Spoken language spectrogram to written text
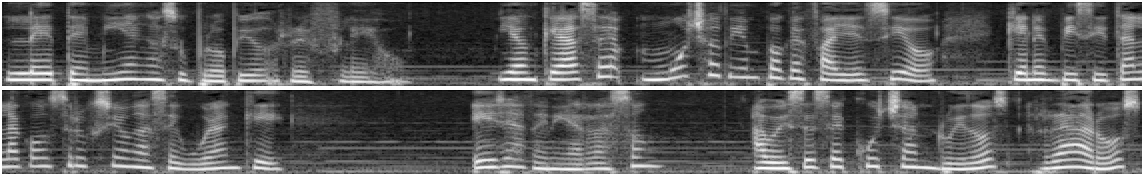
le temían a su propio reflejo. Y aunque hace mucho tiempo que falleció, quienes visitan la construcción aseguran que ella tenía razón a veces se escuchan ruidos raros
